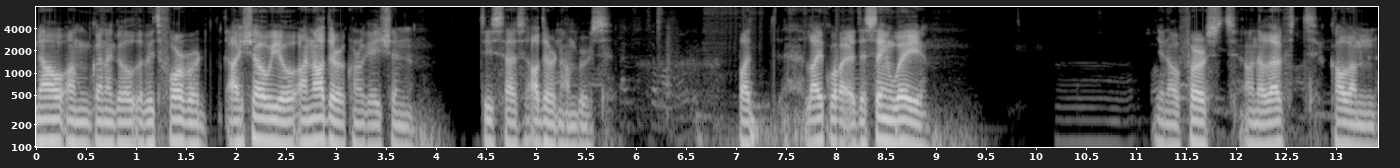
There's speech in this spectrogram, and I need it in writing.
Now I'm gonna go a bit forward. I show you another congregation. This has other numbers. But likewise, the same way, you know, first on the left column,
